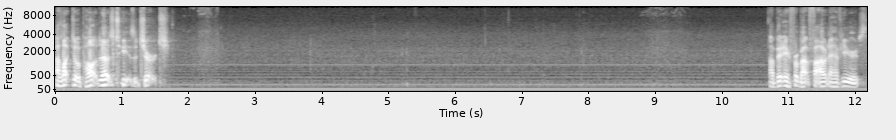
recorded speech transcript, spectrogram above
I'd like to apologize to you as a church. I've been here for about five and a half years.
